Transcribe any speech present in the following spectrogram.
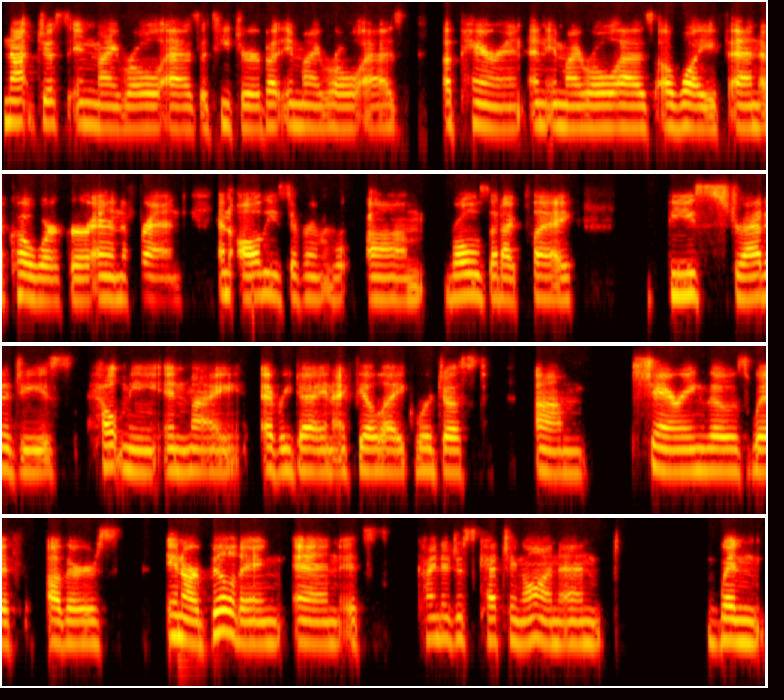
not just in my role as a teacher, but in my role as a parent and in my role as a wife and a coworker and a friend and all these different um, roles that I play. These strategies help me in my everyday, and I feel like we're just um, sharing those with others in our building, and it's kind of just catching on. And when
